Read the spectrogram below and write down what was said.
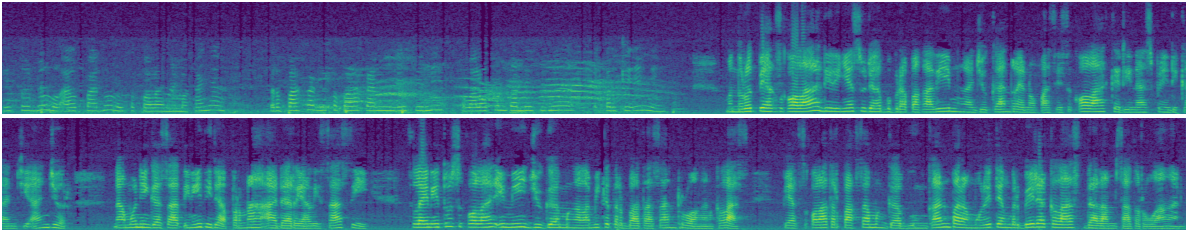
itu dulu alpa dulu sekolahnya makanya terpaksa disekolahkan di sini walaupun kondisinya seperti ini Menurut pihak sekolah, dirinya sudah beberapa kali mengajukan renovasi sekolah ke Dinas Pendidikan Cianjur. Namun hingga saat ini tidak pernah ada realisasi. Selain itu, sekolah ini juga mengalami keterbatasan ruangan kelas. Pihak sekolah terpaksa menggabungkan para murid yang berbeda kelas dalam satu ruangan.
